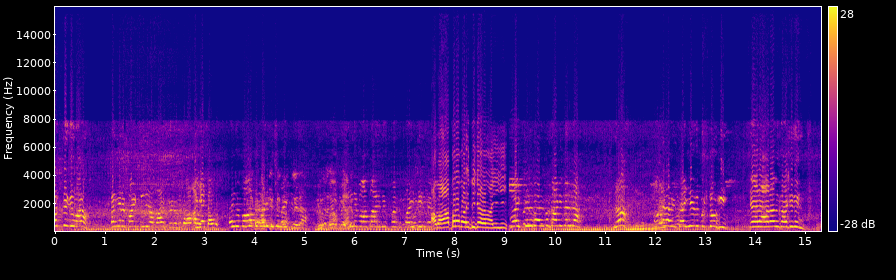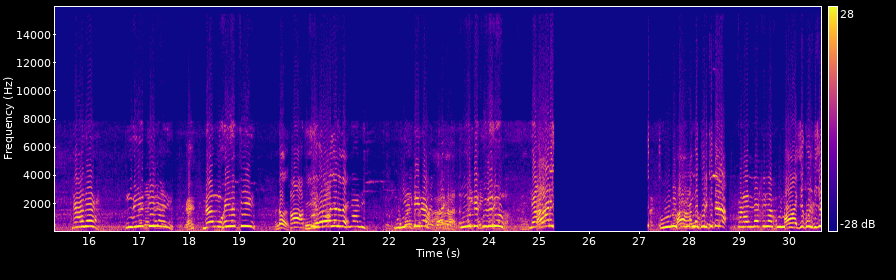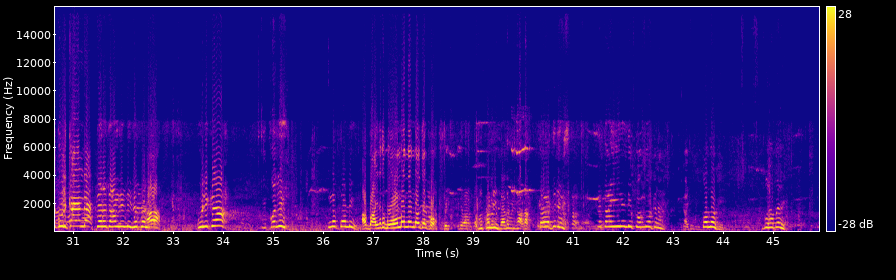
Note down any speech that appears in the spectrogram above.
ഒറ്റയ്ക്ക് എങ്ങനെ ഫൈറ്റില്ല ആ ബാപ്പറെ പഠിപ്പിച്ചാണ് പിടിച്ചോക്കി ഞാൻ ഞാൻ മുഹിയത്തീനാണ് ഞാൻ മുഹിയത്തീൻ തീവ്രവാദിയാണ് മുഹിയത്തീനാ കുളിരും. ഞാൻ അന്ന് കുലുക്കി തരാ. കുലുക്കിച്ച് കുലുക്കാനുണ്ട് അതിനകത്ത് ബോംബ് എന്തുണ്ടാവും ചെലപ്പോ. ധൈര്യം കൊന്നോക്കണ കൊന്നോക്ക് ഗോപേ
